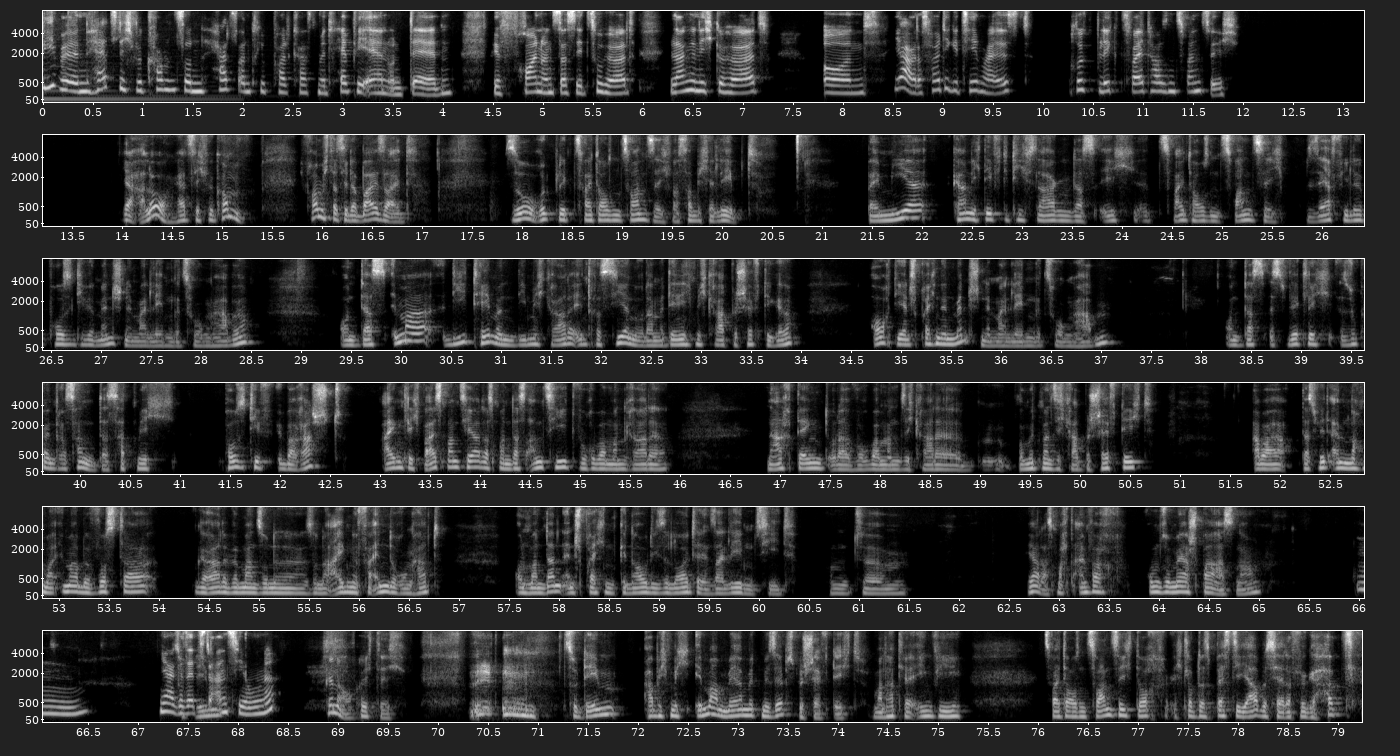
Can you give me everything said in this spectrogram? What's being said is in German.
Lieben, herzlich willkommen zum Herzantrieb-Podcast mit Happy Ann und Dan. Wir freuen uns, dass ihr zuhört. Lange nicht gehört. Und ja, das heutige Thema ist Rückblick 2020. Ja, hallo, herzlich willkommen. Ich freue mich, dass ihr dabei seid. So, Rückblick 2020, was habe ich erlebt? Bei mir kann ich definitiv sagen, dass ich 2020 sehr viele positive Menschen in mein Leben gezogen habe und dass immer die Themen, die mich gerade interessieren oder mit denen ich mich gerade beschäftige, auch die entsprechenden Menschen in mein Leben gezogen haben. Und das ist wirklich super interessant. Das hat mich positiv überrascht. Eigentlich weiß man es ja, dass man das anzieht, worüber man gerade nachdenkt oder worüber man sich gerade, womit man sich gerade beschäftigt. Aber das wird einem nochmal immer bewusster, gerade wenn man so eine, so eine eigene Veränderung hat und man dann entsprechend genau diese Leute in sein Leben zieht. Und ähm, ja, das macht einfach umso mehr Spaß, ne? Mhm. Ja, gesetzte Zudem, Anziehung, ne? Genau, richtig. Zudem habe ich mich immer mehr mit mir selbst beschäftigt. Man hat ja irgendwie 2020 doch, ich glaube, das beste Jahr bisher dafür gehabt,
